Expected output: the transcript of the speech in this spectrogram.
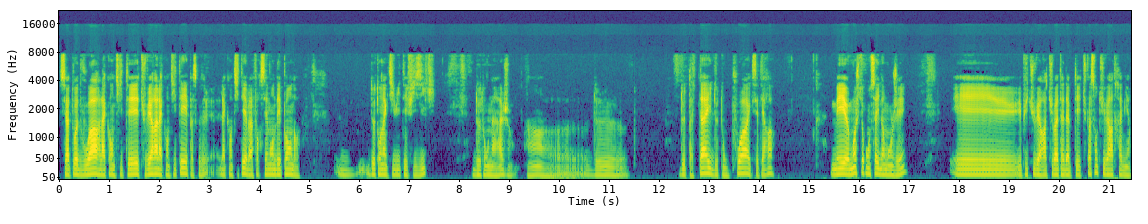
c'est à toi de voir la quantité, tu verras la quantité, parce que la quantité va forcément dépendre de ton activité physique, de ton âge, hein, de, de ta taille, de ton poids, etc. Mais euh, moi je te conseille d'en manger, et, puis tu verras, tu vas t'adapter. De toute façon, tu verras très bien.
